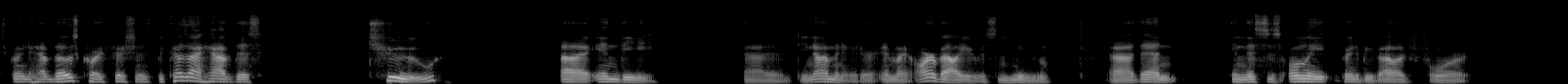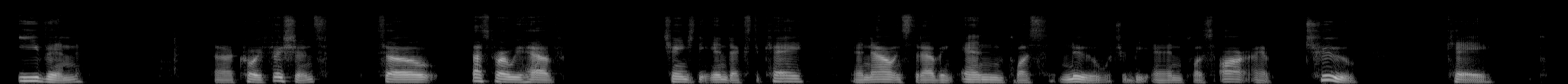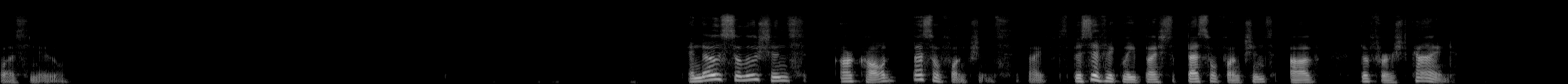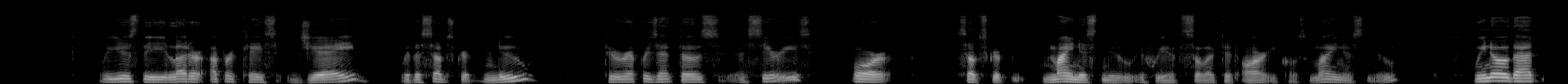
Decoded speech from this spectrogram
is going to have those coefficients because I have this 2 uh, in the uh, denominator and my R value is nu, uh, then, and this is only going to be valid for even uh, coefficients. So that's why we have changed the index to k. And now instead of having n plus nu, which would be n plus r, I have 2k plus nu. And those solutions are called Bessel functions, right? specifically Bessel functions of the first kind. We use the letter uppercase J with a subscript nu to represent those uh, series, or subscript minus nu if we have selected R equals minus nu. We know that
